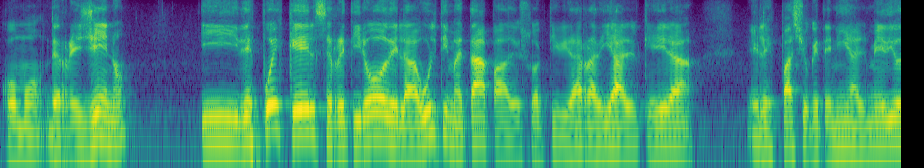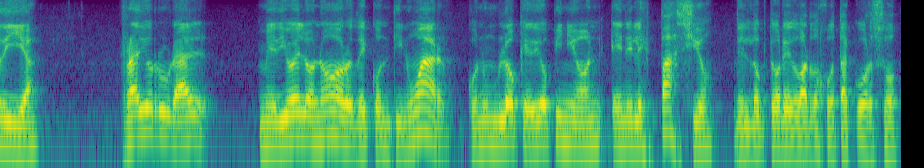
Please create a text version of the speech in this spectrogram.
como de relleno. Y después que él se retiró de la última etapa de su actividad radial, que era el espacio que tenía al mediodía, Radio Rural me dio el honor de continuar con un bloque de opinión en el espacio del doctor Eduardo J. Corso,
